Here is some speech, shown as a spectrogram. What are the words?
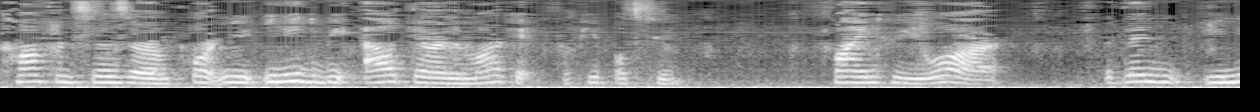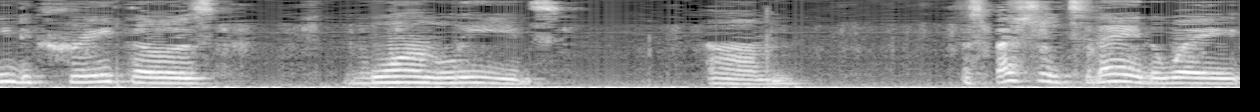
conferences are important. You, you need to be out there in the market for people to find who you are. But then you need to create those warm leads. Um, especially today, the way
